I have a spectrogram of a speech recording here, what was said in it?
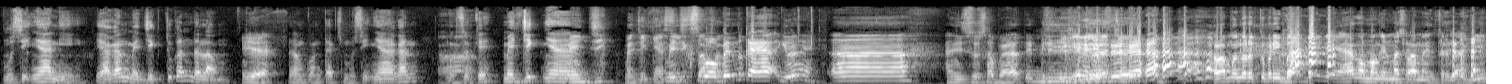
musiknya nih ya kan magic tuh kan dalam iya dalam konteks musiknya kan maksudnya magicnya magic Magicnya magic sebuah and- band tuh kayak gimana ya? Eh, anjir susah banget ya di Dikit dulu, cuy. Kalau menurutku pribadi nih ya ngomongin masalah mainstream lagi,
